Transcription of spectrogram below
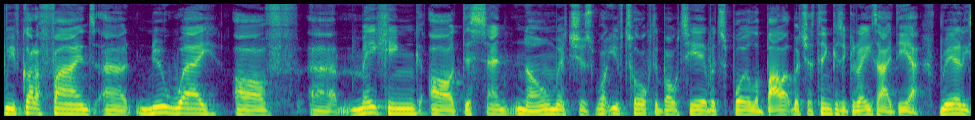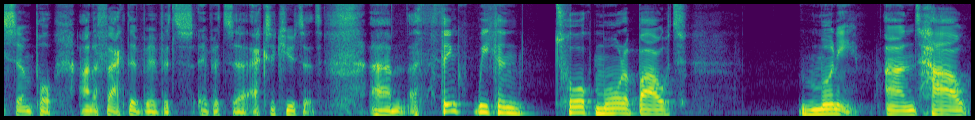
we've got to find a new way of uh, making our dissent known, which is what you've talked about here with spoil the ballot, which I think is a great idea. Really simple and effective if it's if it's uh, executed. Um, I think we can talk more about money and how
